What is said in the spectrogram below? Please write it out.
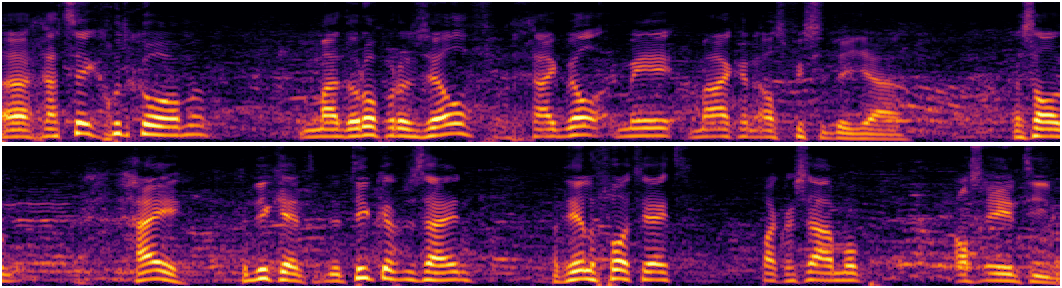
Uh, gaat zeker goed komen. Maar de Ropperen zelf ga ik wel meemaken als fietser dit jaar. Dan zal hij het weekend de teamcaptain zijn. Het hele voortraject pakken we samen op als één team.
